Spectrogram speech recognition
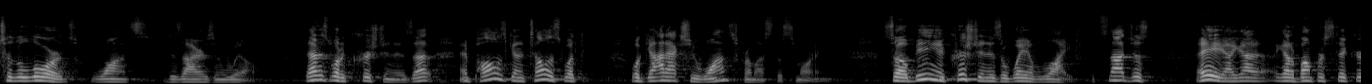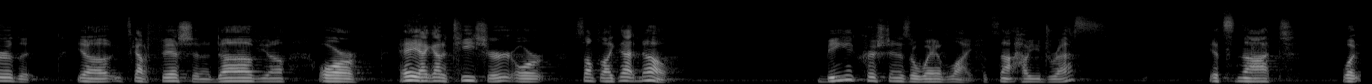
to the Lord's wants, desires, and will. That is what a Christian is. That, and Paul is going to tell us what, what God actually wants from us this morning. So being a Christian is a way of life. It's not just, hey, I got, I got a bumper sticker that, you know, it's got a fish and a dove, you know, or hey, I got a t-shirt or something like that. No. Being a Christian is a way of life. It's not how you dress. It's not what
